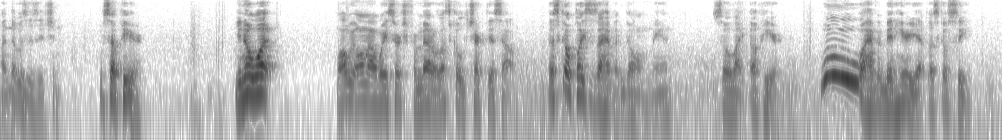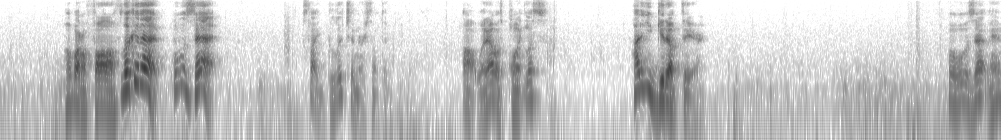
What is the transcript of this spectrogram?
My nose is itching. What's up here? You know what? While we're on our way searching for metal, let's go check this out. Let's go places I haven't gone, man. So, like, up here. Woo! I haven't been here yet. Let's go see. Hope I don't fall off. Look at that! What was that? It's like glitching or something. Oh, well, that was pointless. How do you get up there? Oh, what was that, man?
